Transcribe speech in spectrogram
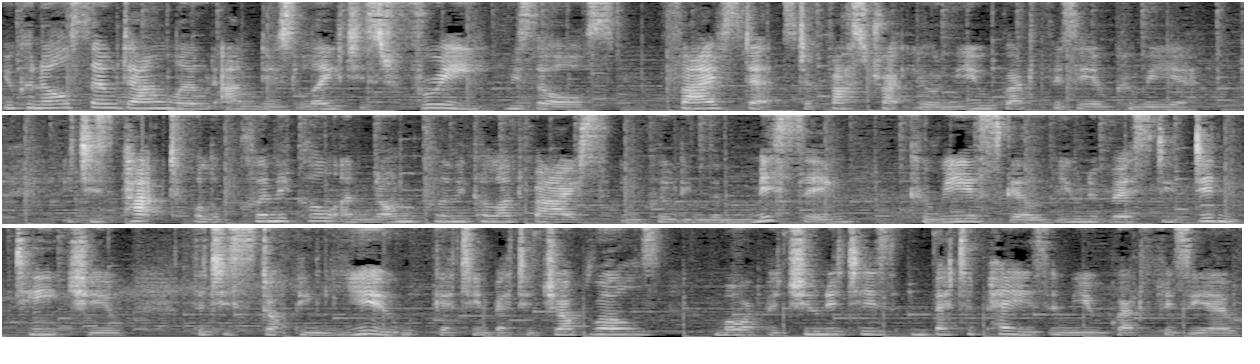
You can also download Andy's latest free resource, 5 Steps to Fast Track Your New Grad Physio Career. It is packed full of clinical and non clinical advice, including the missing career skill university didn't teach you that is stopping you getting better job roles, more opportunities, and better pay as a new grad physio.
